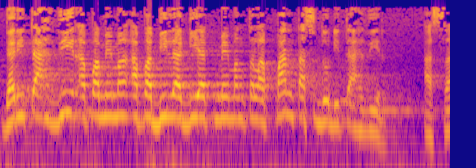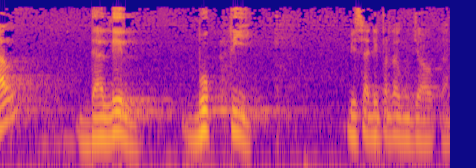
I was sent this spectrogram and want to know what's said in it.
dari tahdir apa memang apabila dia memang telah pantas untuk ditahdir. Asal dalil, bukti bisa dipertanggungjawabkan.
